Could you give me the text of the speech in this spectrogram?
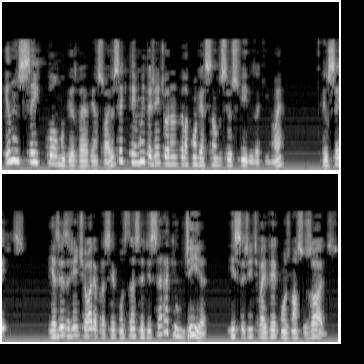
eu não sei como Deus vai abençoar. Eu sei que tem muita gente orando pela conversão dos seus filhos aqui, não é? Eu sei disso. E às vezes a gente olha para as circunstâncias e diz: será que um dia isso a gente vai ver com os nossos olhos?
